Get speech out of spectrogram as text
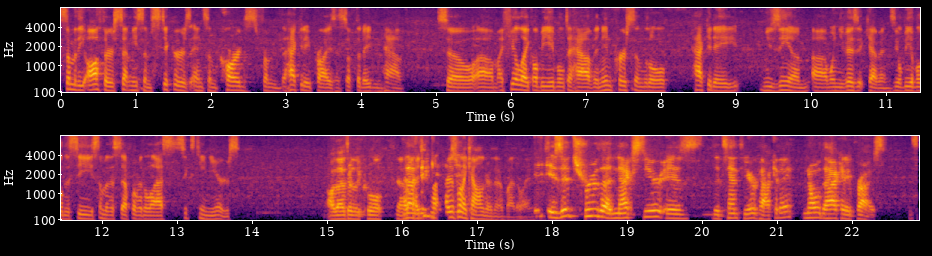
some of the authors sent me some stickers and some cards from the Hackaday Prize and stuff that I didn't have. So um, I feel like I'll be able to have an in-person little Hackaday museum uh, when you visit Kevin's. You'll be able to see some of the stuff over the last 16 years. Oh, that's really cool. So And I I, just think- want, I just want a calendar though, by the way. Is it true that next year is the 10th year of Hackaday? No, the Hackaday Prize. It's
